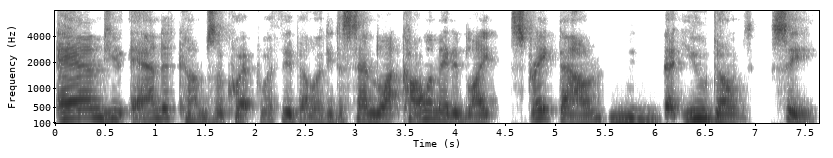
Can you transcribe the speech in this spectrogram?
and you and it comes equipped with the ability to send light, collimated light straight down mm. that you don't see.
